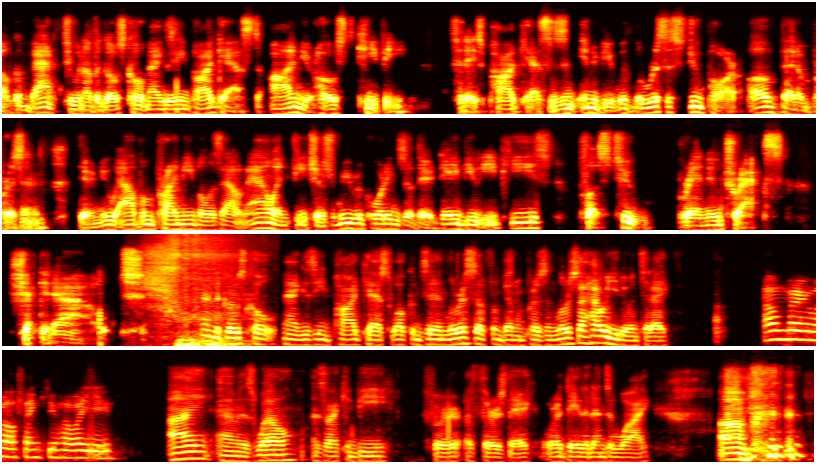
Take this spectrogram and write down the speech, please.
Welcome back to another Ghost Cult Magazine podcast. I'm your host, Kiwi. Today's podcast is an interview with Larissa Stupar of Venom Prison. Their new album, Primeval, is out now and features re recordings of their debut EPs plus two brand new tracks. Check it out. And the Ghost Cult Magazine podcast welcomes in Larissa from Venom Prison. Larissa, how are you doing today? I'm very well, thank you. How are you? I am as well as I can be for a Thursday or a day that ends in Y. Um,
